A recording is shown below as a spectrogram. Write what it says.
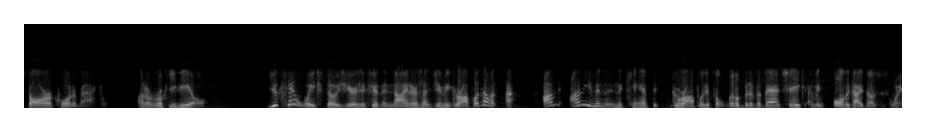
star quarterback on a rookie deal. You can't waste those years if you're the Niners on Jimmy Garoppolo. No, I, I'm I'm even in the camp that Garoppolo gets a little bit of a bad shake. I mean, all the guy does is win.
